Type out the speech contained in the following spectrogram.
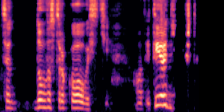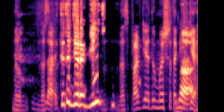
це довгостроковості. От, І ти радієш. Ну, нас... да, ти тоді радієш? Насправді я думаю, що так да. і є.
